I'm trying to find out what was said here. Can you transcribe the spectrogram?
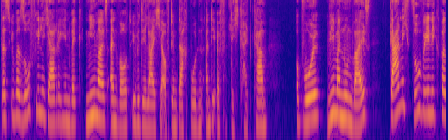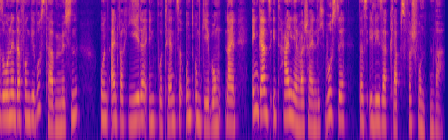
dass über so viele Jahre hinweg niemals ein Wort über die Leiche auf dem Dachboden an die Öffentlichkeit kam, obwohl, wie man nun weiß, gar nicht so wenig Personen davon gewusst haben müssen und einfach jeder in Potenza und Umgebung, nein, in ganz Italien wahrscheinlich wusste, dass Elisa Klaps verschwunden war.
